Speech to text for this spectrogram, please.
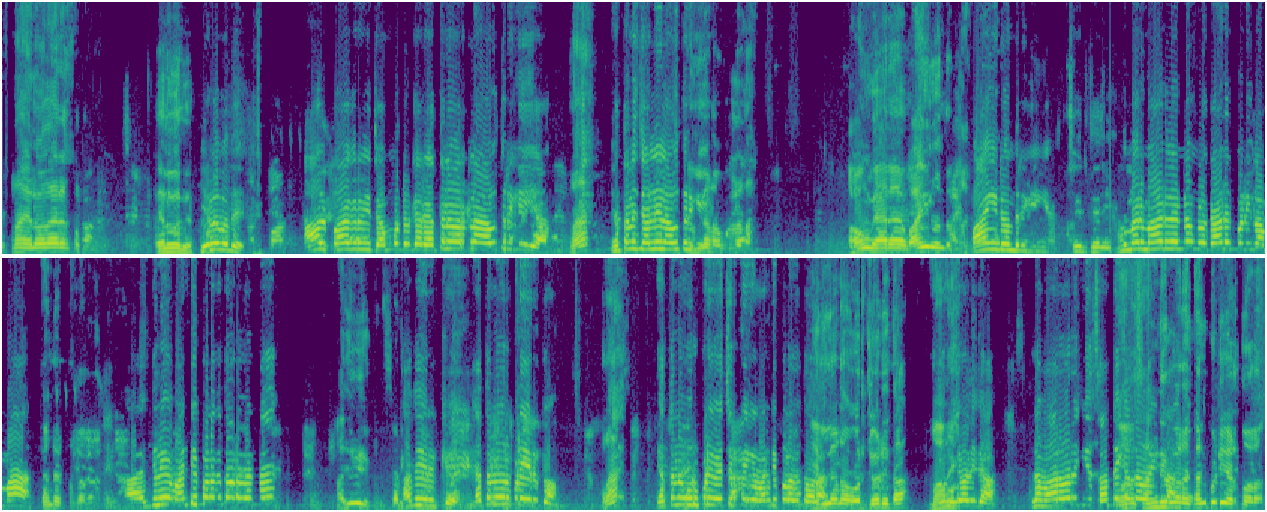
அண்ணா எழுபதாயிரம் சொல்றேன் எழுபது எழுபது ஆள் பாக்குறதுக்கு ஜம்முன் இருக்காரு எத்தனை வரக்குல அவுத்துருக்கீங்க? எத்தனை ஜல்லியில அவுத்துருக்கீங்க? உள்ளண்ணா. அவங்க வேற வாங்கிட்டு வந்திருந்தாங்க. வாங்கிட்டு வந்திருக்கீங்க. சரி சரி. இந்த மாதிரி மாடு வேணா உங்களை கான்டாக்ட் பண்ணிக்கலாமா? கான்டாக்ட் ஆஹ் இதுலயே வண்டி பழக்கத்தோட வேணா அதுவும் இருக்கு. அது இருக்கு. எத்தனை உருப்படி இருக்கும்? எத்தனை உருப்படி வச்சிருக்கீங்க வண்டி பழக்கத்தோட? இல்லண்ணா ஒரு ஜோடி தான் ஒரு மாமா. ஜோடிதான். இல்ல வார வாரம் இங்க சந்தைக்கு தான் சந்திக்கு வரேன் கண்குட்டி எடுத்து வரேன்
